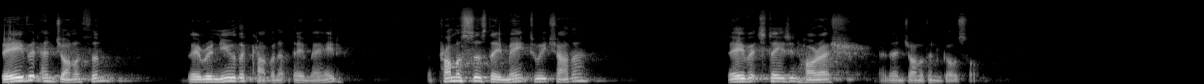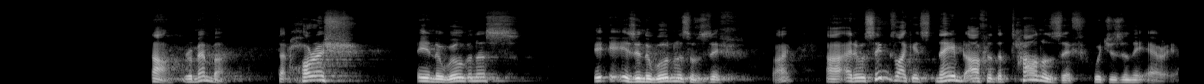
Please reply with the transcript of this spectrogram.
David and Jonathan, they renew the covenant they made, the promises they made to each other. David stays in Horesh, and then Jonathan goes home. Now, remember that Horesh in the wilderness is in the wilderness of Ziph, right? Uh, and it seems like it's named after the town of Ziph, which is in the area.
